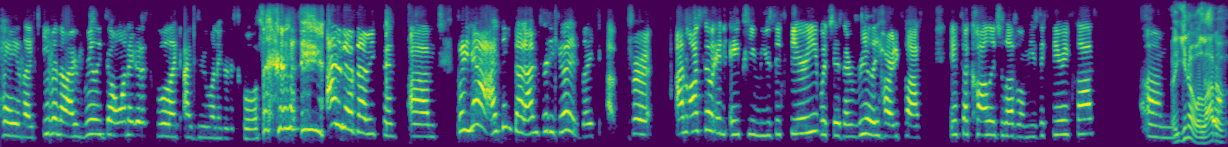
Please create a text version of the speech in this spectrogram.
hey, like even though I really don't want to go to school, like I do want to go to school. I don't know if that makes sense. Um, but yeah, I think that I'm pretty good. Like uh, for I'm also in AP Music Theory, which is a really hard class. It's a college level music theory class. Um, Uh, You know, a lot of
